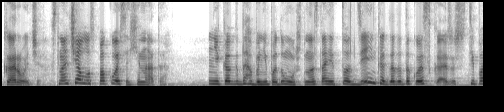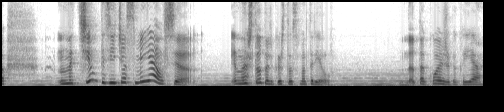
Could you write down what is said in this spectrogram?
Короче, сначала успокойся, Хината. Никогда бы не подумал, что настанет тот день, когда ты такое скажешь. Типа, над чем ты сейчас смеялся? И на что только что смотрел? Да такой же, как и я.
